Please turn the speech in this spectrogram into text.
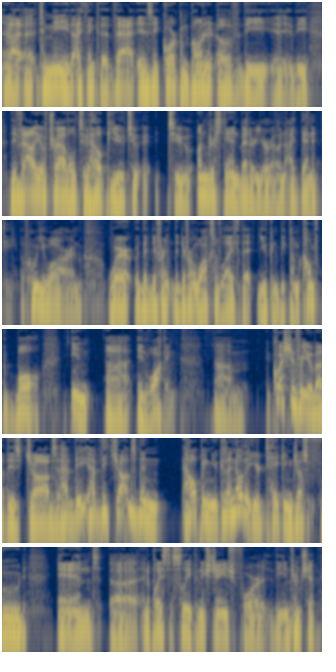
and I, uh, to me, I think that that is a core component of the uh, the the value of travel to help you to to understand better your own identity of who you are and where the different the different walks of life that you can become comfortable in uh, in walking. Um, question for you about these jobs: Have they have these jobs been helping you? Because I know that you're taking just food and uh, and a place to sleep in exchange for the internship.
